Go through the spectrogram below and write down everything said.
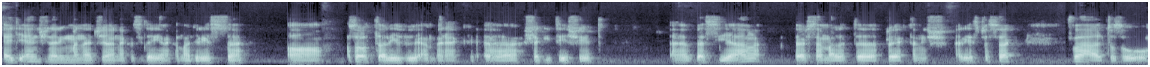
Egy engineering managernek az idejének a nagy része a, az alatta lévő emberek segítését veszi el. Persze mellett projekten is részt veszek. Változó,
